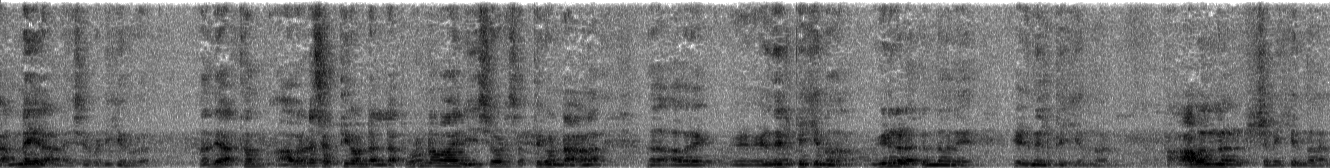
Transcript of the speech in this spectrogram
കണ്ണയിലാണ് ഈശോ പിടിക്കുന്നത്. അതിന്റെ അർത്ഥം അവരുടെ ശക്തി കൊണ്ടല്ല പൂർണമായും ഈശോയുടെ ശക്തി കൊണ്ടാണ് അവരെ എഴുന്നേൽപ്പിക്കുന്നതാണ്. വീട് കിടക്കുന്നവനെ എഴുന്നേൽപ്പിക്കുന്നവൻ പാപങ്ങൾ ക്ഷമിക്കുന്നവൻ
